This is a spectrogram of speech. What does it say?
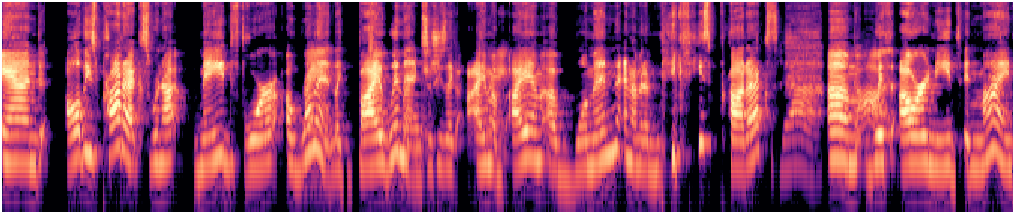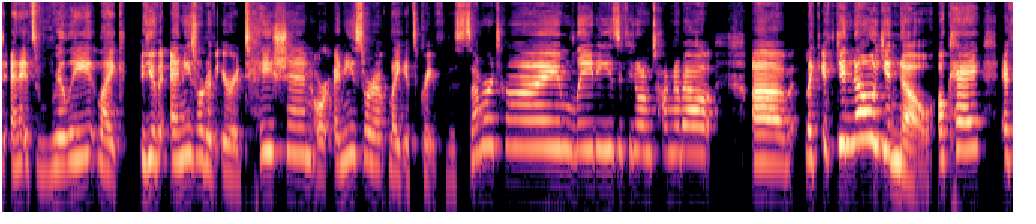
and all these products were not made for a woman, Right. like by women." So she's like, "I'm Right. a I am a woman and I'm going to make these products Yeah. um with our needs in mind and it's really like if you have any sort of irritation or any sort of like it's great for the summertime ladies if you know what i'm talking about um like if you know you know okay if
